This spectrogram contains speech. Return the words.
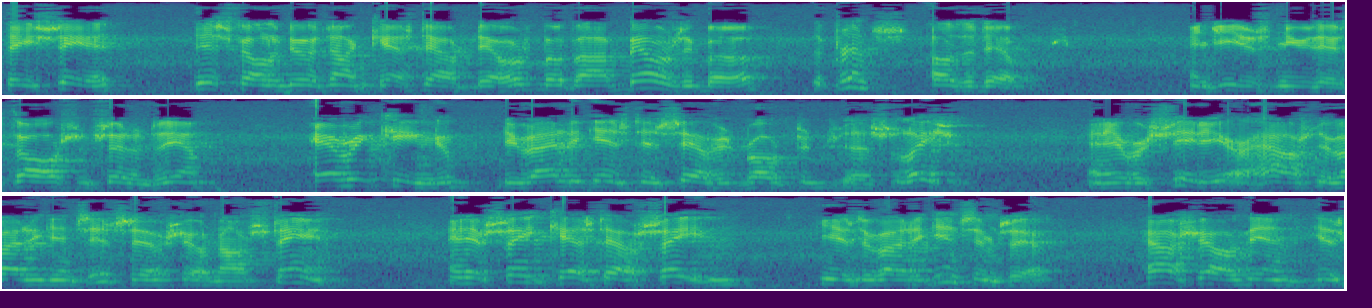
they said, This fellow doeth not cast out devils, but by Beelzebub, the prince of the devils. And Jesus knew their thoughts and said unto them, Every kingdom divided against itself is brought to desolation, and every city or house divided against itself shall not stand. And if Satan cast out Satan, he is divided against himself. How shall then his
